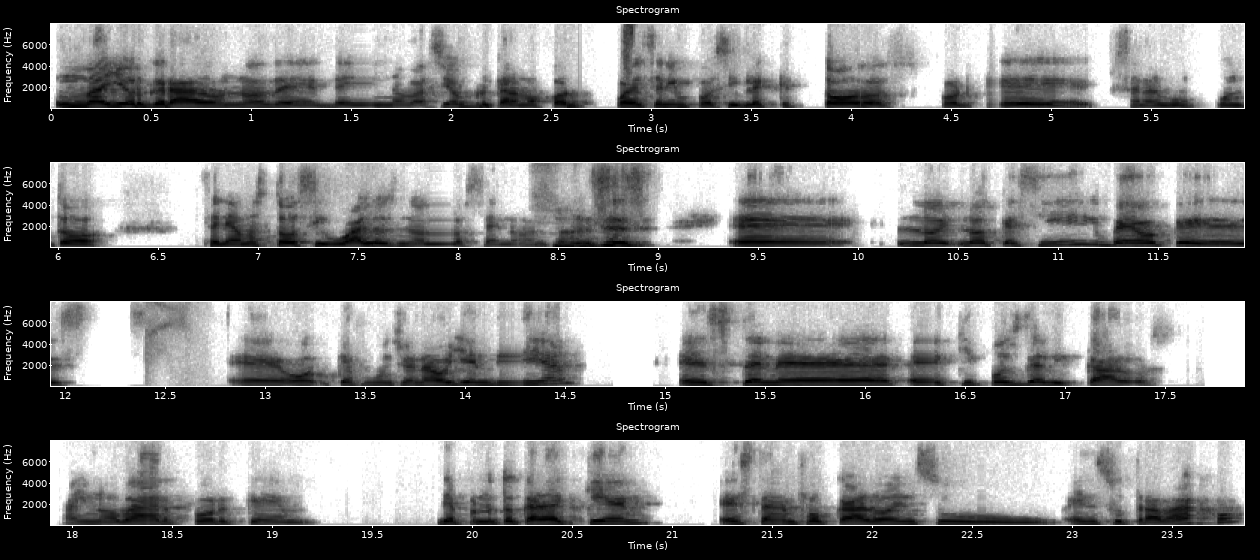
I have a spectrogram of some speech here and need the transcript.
un mayor grado ¿no? de, de, innovación, porque a lo mejor puede ser imposible que todos, porque pues, en algún punto seríamos todos iguales, no lo sé, ¿no? Entonces, eh, lo, lo, que sí veo que es, eh, que funciona hoy en día es tener equipos dedicados a innovar, porque de pronto cada quien está enfocado en su, en su trabajo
